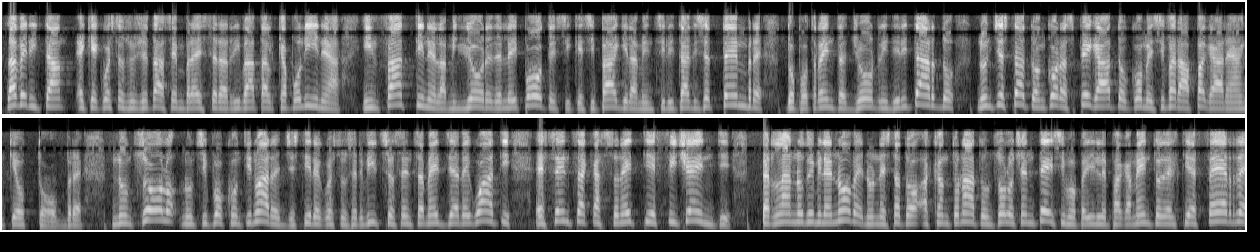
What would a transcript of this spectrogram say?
La verità è che questa società sembra essere arrivata al capolinea, infatti nella migliore migliore delle ipotesi che si paghi la mensilità di settembre, dopo 30 giorni di ritardo, non ci è stato ancora spiegato come si farà a pagare anche ottobre. Non solo, non si può continuare a gestire questo servizio senza mezzi adeguati e senza cassonetti efficienti. Per l'anno 2009 non è stato accantonato un solo centesimo per il pagamento del TFR,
